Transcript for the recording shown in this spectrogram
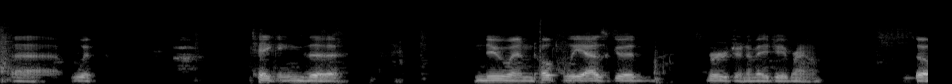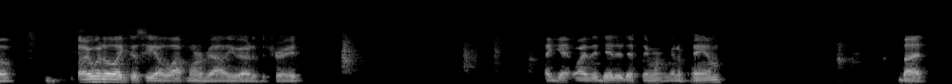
uh, with taking the new and hopefully as good version of AJ Brown. So I would have liked to see a lot more value out of the trade. I get why they did it if they weren't going to pay him, but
